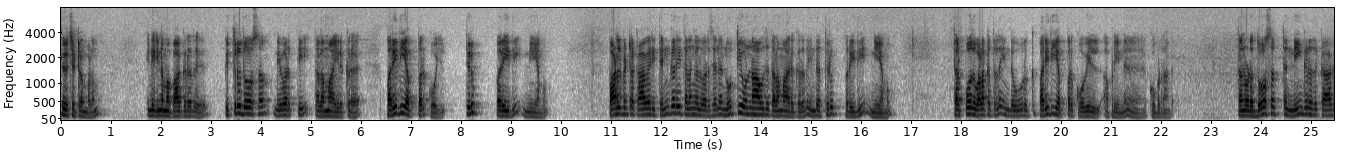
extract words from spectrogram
திருச்சிற்றம்பலம். இன்றைக்கி நம்ம பார்க்குறது பித்ருதோஷம் நிவர்த்தி தலமாக இருக்கிற பரிதியப்பர் கோயில் திருப்பரிதி நியமம். பாடல் பெற்ற காவேரி தென்கரை தலங்கள் வரிசையில் நூற்றி ஒன்றாவது தலமாக இருக்கிறது இந்த திருப்பரிதி நியமம். தற்போது வழக்கத்தில் இந்த ஊருக்கு பரிதியப்பர் கோவில் அப்படின்னு கூப்பிடுறாங்க. தன்னோட தோஷத்தை நீங்கிறதுக்காக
